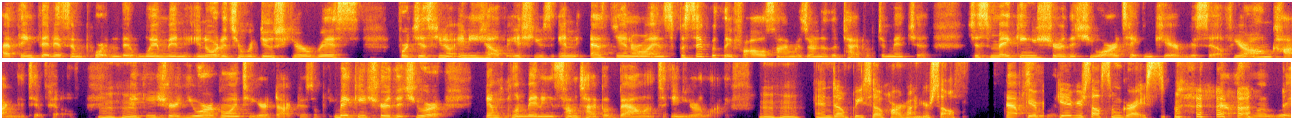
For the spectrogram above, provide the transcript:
I think that it's important that women, in order to reduce your risk for just you know any health issues in as general and specifically for alzheimer's or another type of dementia just making sure that you are taking care of yourself your own cognitive health mm-hmm. making sure you are going to your doctors making sure that you are implementing some type of balance in your life. Mm-hmm. and don't be so hard on yourself. Absolutely. give, give yourself some grace. Absolutely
